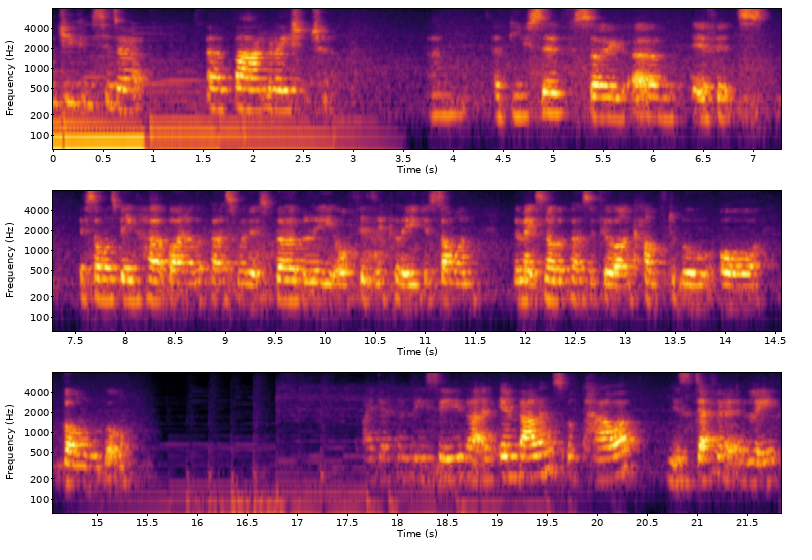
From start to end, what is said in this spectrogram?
would you consider a bad relationship? Um, abusive. So um, if it's if someone's being hurt by another person, whether it's verbally or physically, just someone that makes another person feel uncomfortable or vulnerable. I definitely see that an imbalance of power is definitely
